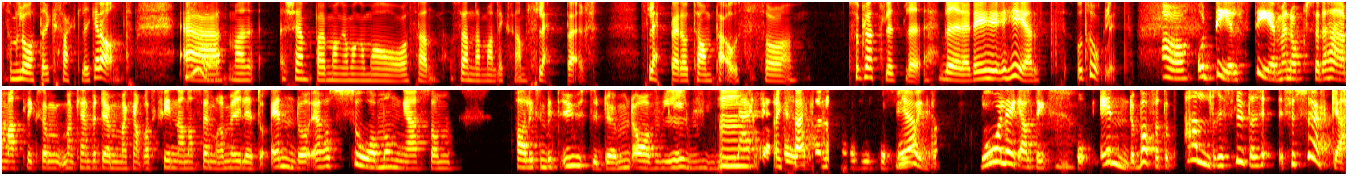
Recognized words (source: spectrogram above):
som låter exakt likadant. Ja. Att man kämpar många, många, många år och sen, och sen när man liksom släpper, släpper och tar en paus så, så plötsligt blir, blir det. Det är helt otroligt. Ja, och dels det, men också det här med att liksom, man kan bedöma kanske att kvinnan har sämre möjlighet och ändå, jag har så många som har liksom blivit utdömd av mm, läkare. Exakt. Ja. Dålig allting. Mm. Och ändå bara för att de aldrig slutar försöka.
